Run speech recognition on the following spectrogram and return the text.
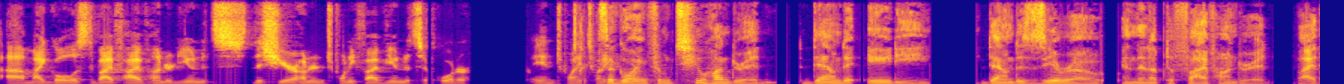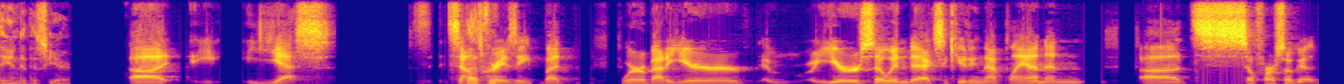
uh, my goal is to buy 500 units this year, 125 units a quarter in 2020. So going from 200 down to 80, down to zero, and then up to 500 by the end of this year. Uh, yes. It sounds That's crazy, but we're about a year, a year or so into executing that plan, and uh, so far so good.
